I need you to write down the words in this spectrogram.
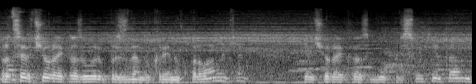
Про це вчора якраз говорив президент України в парламенті. Я вчора якраз був присутній там.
